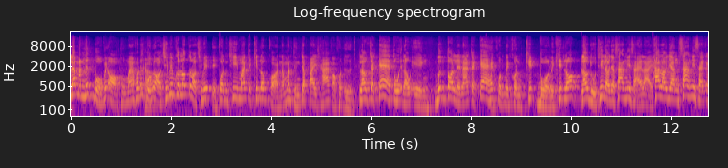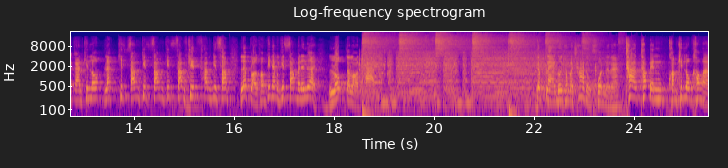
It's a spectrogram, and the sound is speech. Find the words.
แล้วมันนึกบวกไม่ออกถูกไหมพอนึกบวกไม่ออกชีวิตมันก็ลบตลอดชีวิตดิคนที่มักจะคิดลบก่อนนะมันถึงจะไปช้ากว่าคนอื่น เราจะแก้ตัวเราเอง เบื้องต้นเลยนะ จะแก้ให้คนเป็นคนคิดบวกหรือคิดลบ เราอยู่ที่เราจะสร้างนิสัยอะไร ถ้าเรายังสร้างนิสัยกับการคิดลบ และคิดซ้ำคิดซ้ำคิดซ้ำคิดซ้ำคิดซ้ำและปล่อยความคิดให้มันคิดซ้ำไปเรื่อยๆ ลบตลอดชาติแต่แปลกโดยธรรมชาติของคนนะนะถ้าถ้าเป็นความคิดลบเข้ามา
